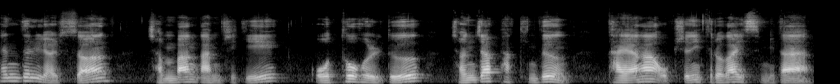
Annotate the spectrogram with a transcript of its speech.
핸들 열선, 전방 감지기, 오토 홀드, 전자 파킹 등 다양한 옵션이 들어가 있습니다.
